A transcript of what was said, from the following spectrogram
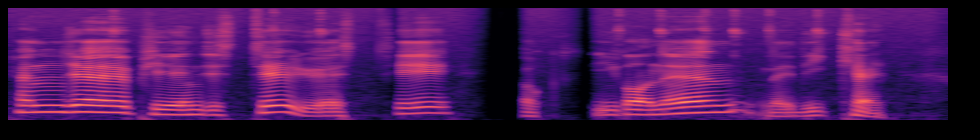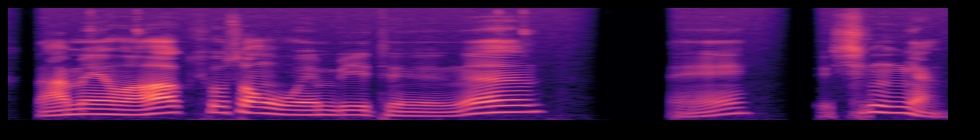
현재 BNG 스틸, UST 이거는 네, 니켈, 남해화학, 효성 OMB 등은 네, 식량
